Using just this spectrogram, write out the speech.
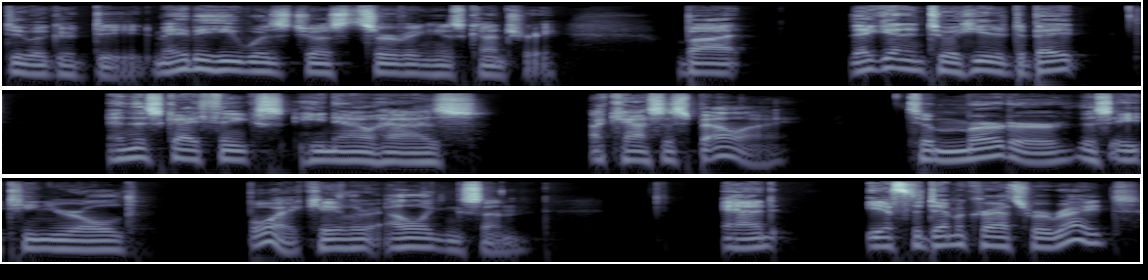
do a good deed. Maybe he was just serving his country. But they get into a heated debate, and this guy thinks he now has a casus belli to murder this 18 year old boy, Cayler Ellingson. And if the Democrats were right,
